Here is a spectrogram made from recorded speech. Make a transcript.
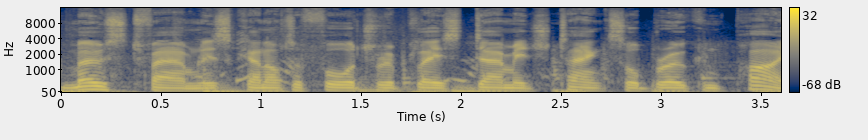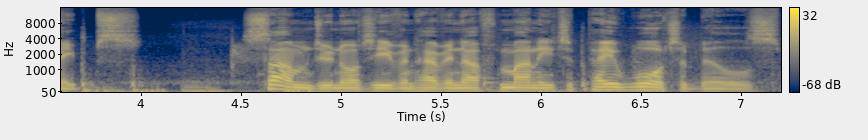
Most families cannot afford to replace damaged tanks or broken pipes. Some do not even have enough money to pay water bills.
